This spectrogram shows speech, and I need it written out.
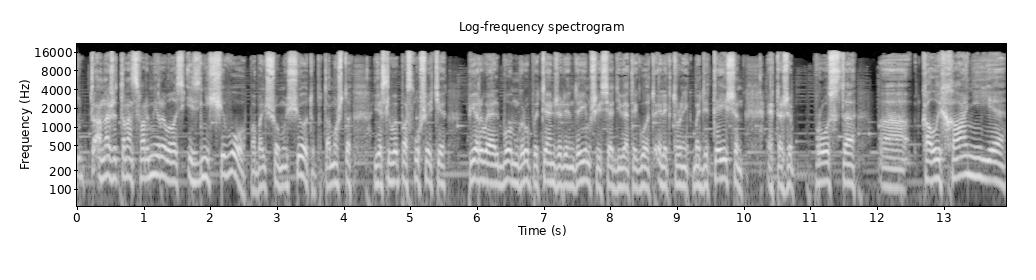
тут она же трансформировалась из ничего, по большому счету, потому что, если вы послушаете первый альбом группы Tangerine Dream, 69 год, Electronic Meditation, это же просто э, колыхание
